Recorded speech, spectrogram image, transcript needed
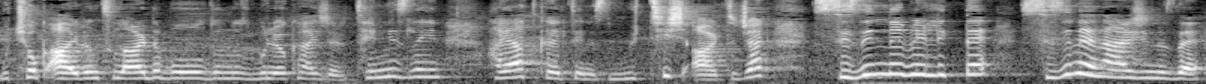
Bu çok ayrıntılarda boğulduğunuz blokajları temizleyin. Hayat kaliteniz müthiş artacak. Sizinle birlikte sizin enerjinize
